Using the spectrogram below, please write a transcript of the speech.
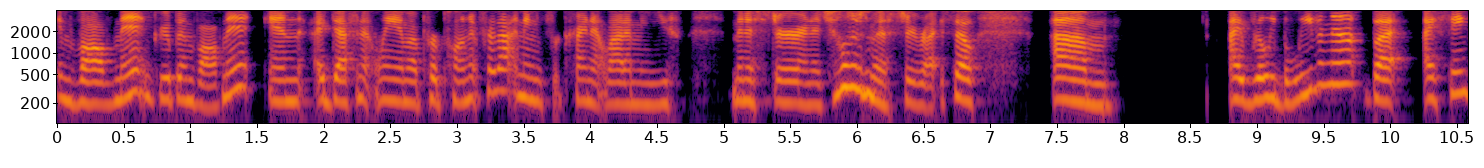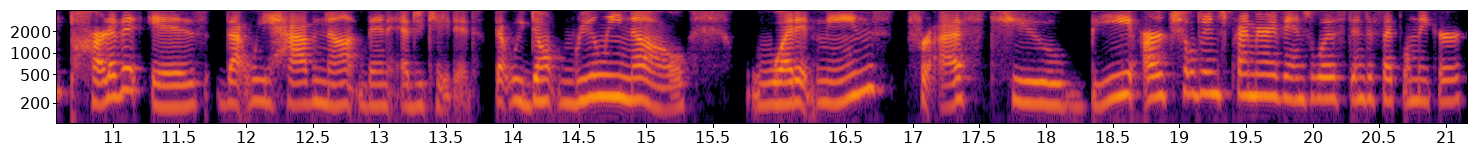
involvement, group involvement, and I definitely am a proponent for that. I mean, for crying out loud, I'm a youth minister and a children's ministry, right? So, um, I really believe in that, but I think part of it is that we have not been educated, that we don't really know what it means for us to be our children's primary evangelist and disciple maker.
